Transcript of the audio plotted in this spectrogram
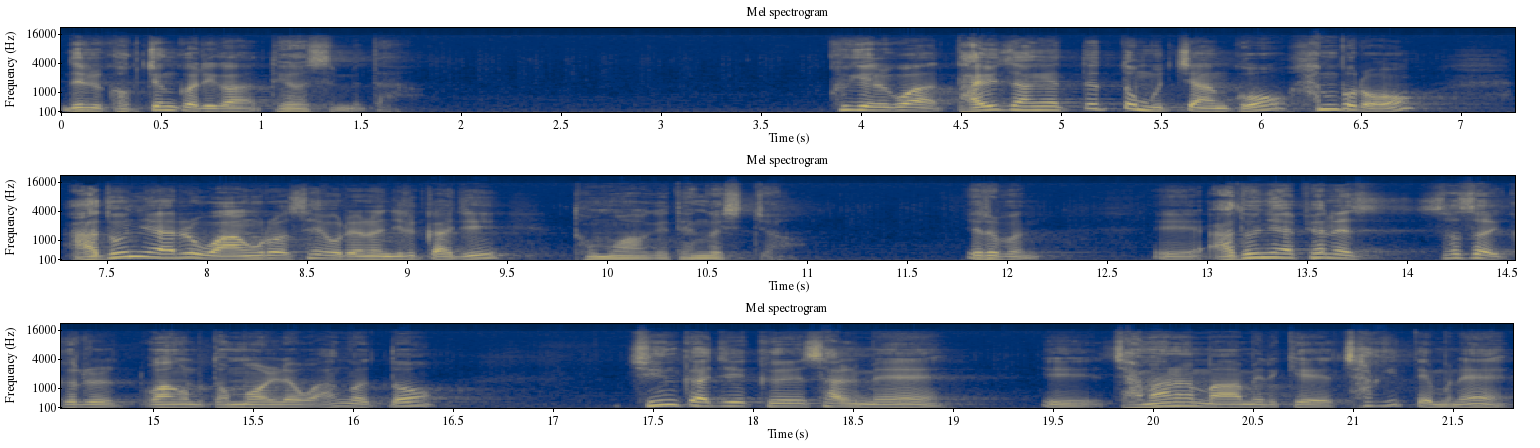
늘 걱정거리가 되었습니다. 그 결과 다윗 왕의 뜻도 묻지 않고 함부로 아도니아를 왕으로 세우려는 일까지 도모하게 된 것이죠. 여러분, 이 아도니아 편에 서서 그를 왕으로 도모하려고 한 것도 지금까지 그 삶에 이 자만한 마음이 이렇게 차기 때문에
